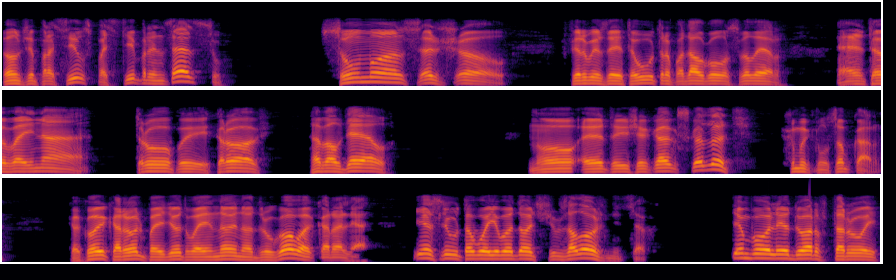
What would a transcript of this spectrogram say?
Он же просил спасти принцессу. — С ума сошел! — впервые за это утро подал голос Велер. — Это война! Трупы, кровь! Обалдел! — Ну, это еще как сказать, — хмыкнул Сапкар. Какой король пойдет войной на другого короля, если у того его дочь в заложницах? Тем более Эдуард II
